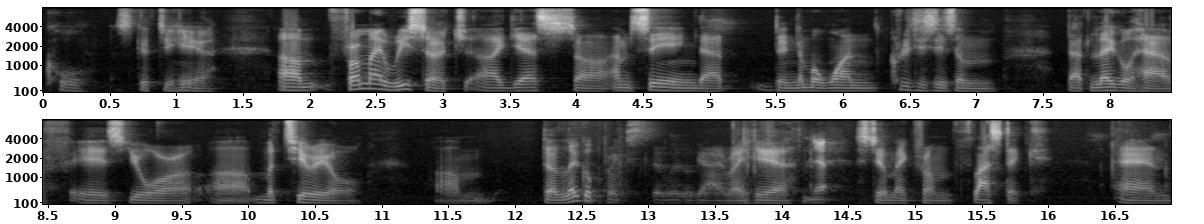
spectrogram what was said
Cool. That's good to hear. Um, from my research, I guess uh, I'm seeing that the number one criticism that Lego have is your uh, material. Um, the Lego bricks, the little guy right here, yeah. still make from plastic, and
